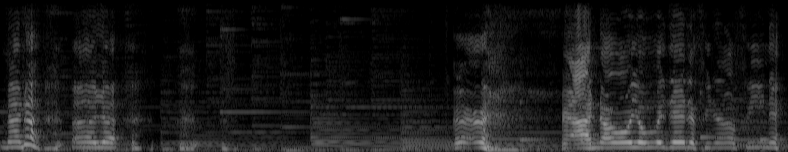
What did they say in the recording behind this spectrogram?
no, no! Oh, yeah. Ah no, voglio vedere fino alla fine!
